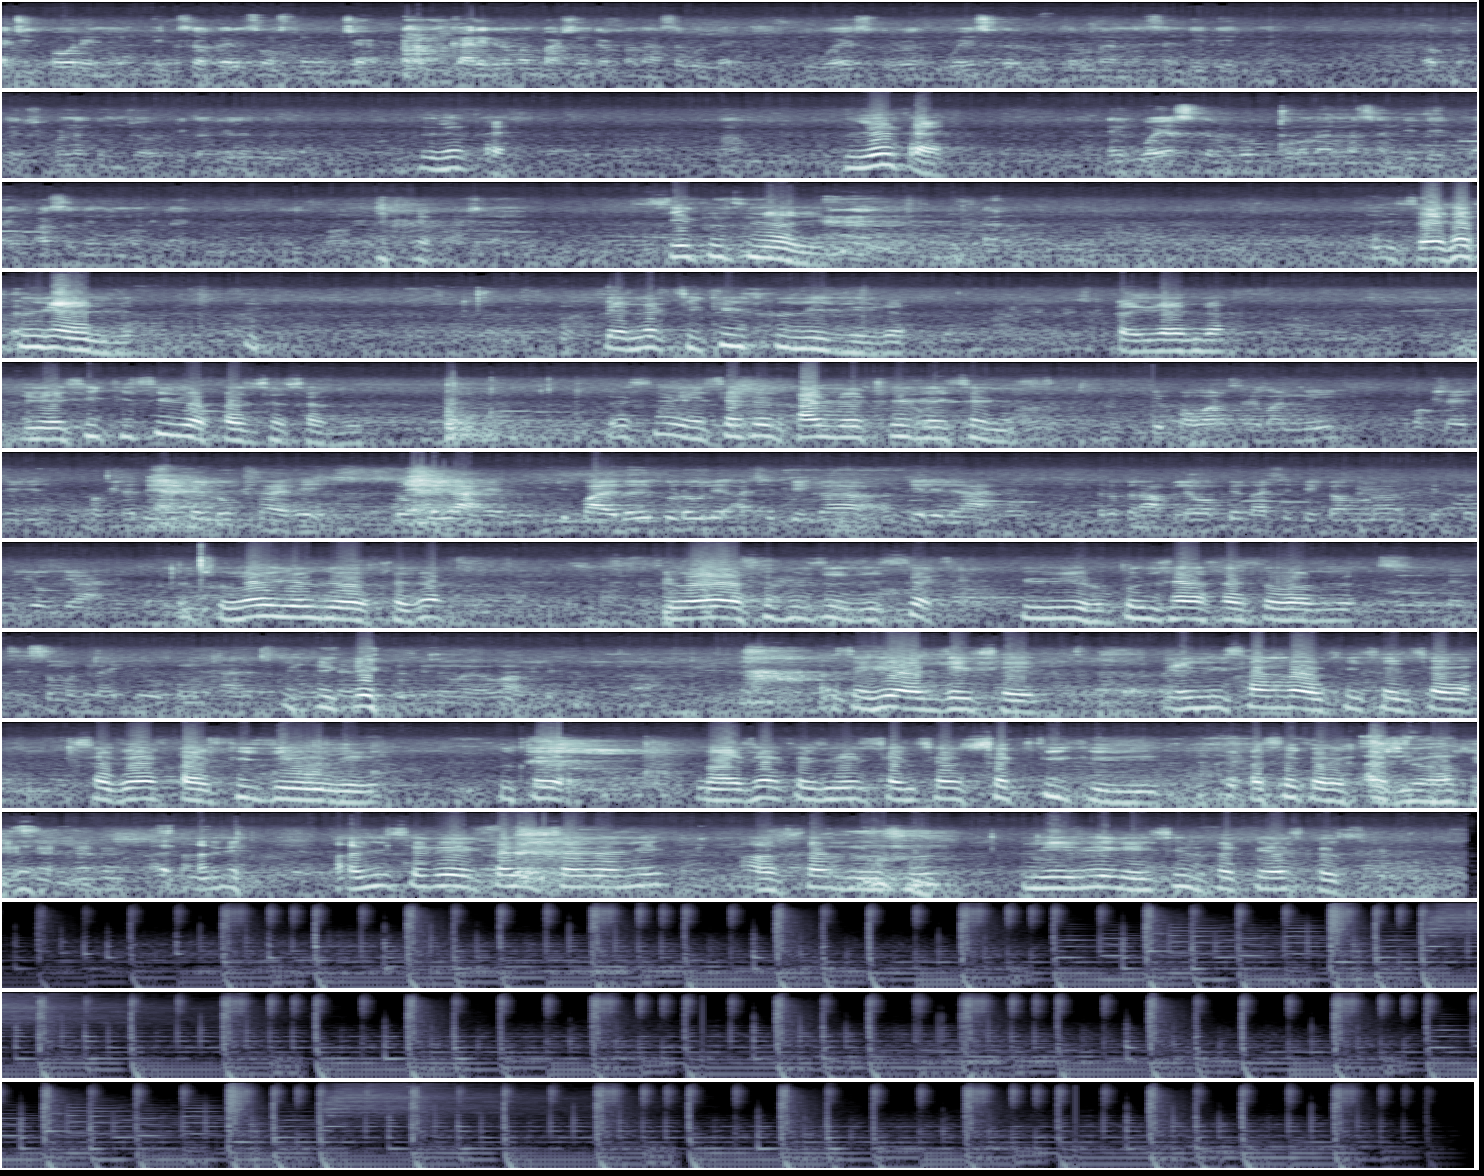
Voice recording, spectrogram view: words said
अजित पवार यांनी एक सहकारी संस्थेच्या कार्यक्रमात भाषण करताना असं बोललं आहे की वयस्कर वयस्कर तरुणांना संधी देत नाही. अप्रत्यक्षपणे तुमच्यावर टीका केल्या नाही वयस्कर लोक तरुणांना संधी देत नाही असं त्यांनी म्हटलं आहे अजित पवार यांनी त्यांना तिकीट कुणी दिलं. पहिल्यांदा. आणि अशी किती लोकांचं सांगू प्रश्न याच्याकडे फार लक्ष द्यायचं नसतं की पवार साहेबांनी पक्षाची जी पक्षातील जी काही लोकशाही आहे लोकशाही आहे ती पायदळी तुडवली अशी टीका केलेली आहे. खरं तर आपल्या बाबतीत अशी टीका होणं कितपत योग्य आहे? तुला योग्य असतं का? तुला असं कुठं दिसतं की मी हुकुमशाहासारखं वागलं. त्यांचं असं म्हणणं आहे की हुकुमशाही वागले. आता हे अध्यक्ष आहेत. सांगावं की त्यांच्या सगळ्या पार्टी जेवले तिथे माझ्याकडनं त्यांच्यावर सक्ती केली. असं करायला आम्ही आम्ही सगळे एका विचाराने अवसर बसून निर्णय घ्यायची प्रक्रियाच करतो.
